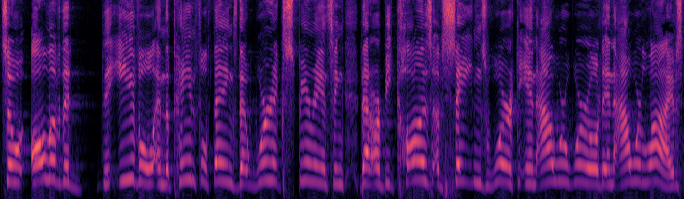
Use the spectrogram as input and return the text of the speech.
So, all of the, the evil and the painful things that we're experiencing that are because of Satan's work in our world, in our lives,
